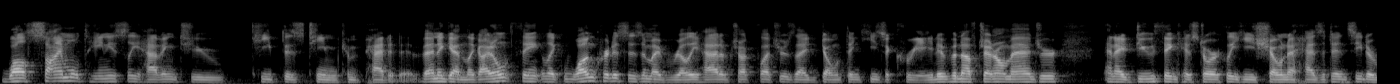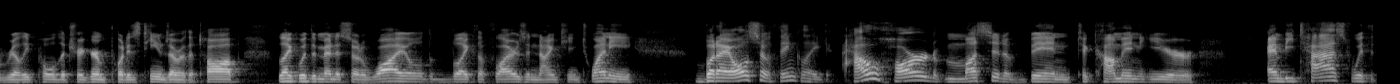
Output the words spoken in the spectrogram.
while simultaneously having to keep this team competitive. And again, like I don't think like one criticism I've really had of Chuck Fletcher is I don't think he's a creative enough general manager. And I do think historically he's shown a hesitancy to really pull the trigger and put his teams over the top, like with the Minnesota Wild, like the Flyers in 1920. But I also think, like, how hard must it have been to come in here and be tasked with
